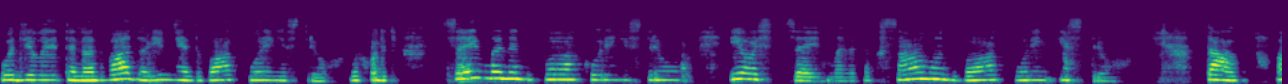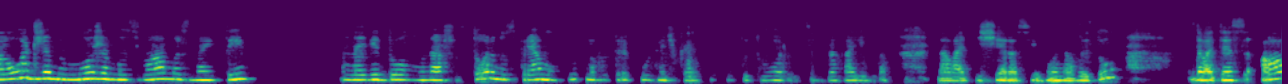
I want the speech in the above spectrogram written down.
поділити на 2 дорівнює 2 корінь із 3. Виходить, цей в мене 2 корінь із 3, і ось цей в мене так само 2 корінь із 3. Так, а отже, ми можемо з вами знайти невідому нашу сторону з прямокутного трикутничка, який тут утворюється взагалі-то. Давайте ще раз його наведу. Давайте з А,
